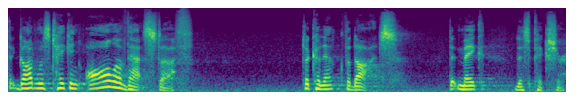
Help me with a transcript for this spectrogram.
that God was taking all of that stuff to connect the dots that make this picture.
